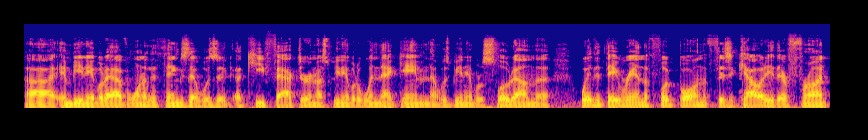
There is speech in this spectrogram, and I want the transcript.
uh, and being able to have one of the things that was a, a, key factor in us being able to win that game, and that was being able to slow down the way that they ran the football and the physicality of their front,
